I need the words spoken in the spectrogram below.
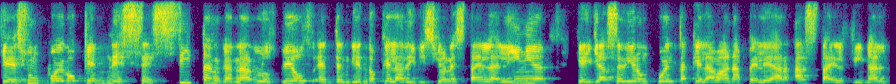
que es un juego que necesitan ganar los Bills, entendiendo que la división está en la línea, que ya se dieron cuenta que la van a pelear hasta el final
